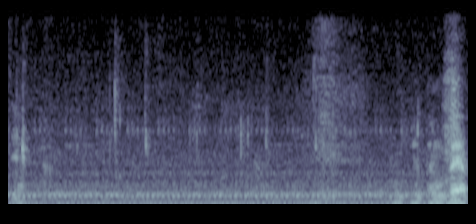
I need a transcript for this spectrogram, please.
เสีย เป็นทั้งแซ่บ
